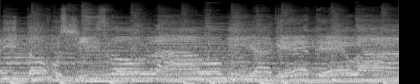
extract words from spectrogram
りと星空を見上げては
